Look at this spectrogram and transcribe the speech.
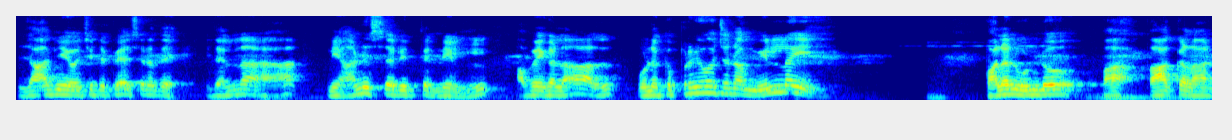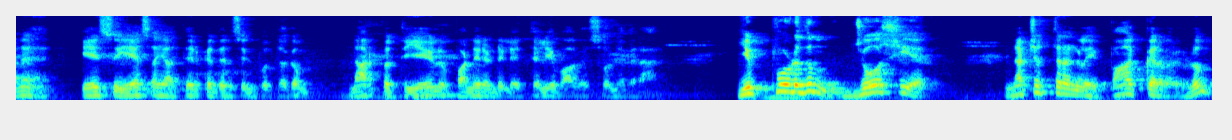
ஜாதியை வச்சுட்டு பேசுறது இதெல்லாம் நீ அனுசரித்து நில். அவைகளால் உனக்கு பிரயோஜனம் இல்லை. பலன் உண்டோ? பா பார்க்கலான்னு இயேசு ஏசையா தீர்க்கதரிசின் புத்தகம் நாற்பத்தி ஏழு பன்னிரெண்டிலே தெளிவாக சொல்லுகிறார். இப்பொழுதும் ஜோசியர் நட்சத்திரங்களை பார்க்கிறவர்களும்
